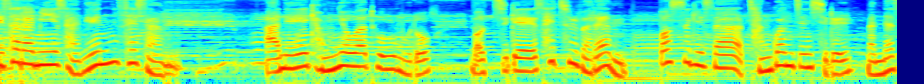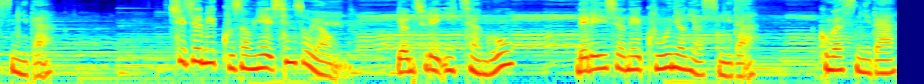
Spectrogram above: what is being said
이 사람이 사는 세상. 아내의 격려와 도움으로 멋지게 새 출발한 버스기사 장광진 씨를 만났습니다. 취재 및 구성의 신소영, 연출의 이창호, 내레이션의 구은영이었습니다. 고맙습니다.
